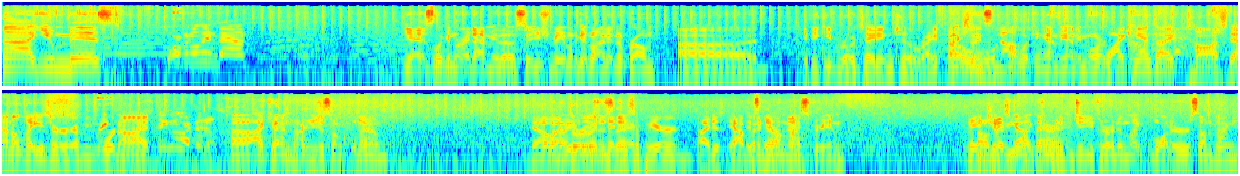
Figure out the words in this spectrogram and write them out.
Ah, you missed. Orbital inbound. Yeah, it's looking right at me though, so you should be able to get behind it, no problem. Uh, if you keep rotating to the right. Actually, oh, it's not looking at me anymore. Why can't I toss down a laser? I mean, we're not. Uh, I can. Are you just on cooldown? No, I threw it and it there. disappeared. I just yeah, I put it down on my now. screen. It oh, just got like there. threw it, did you throw it in like water or something?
